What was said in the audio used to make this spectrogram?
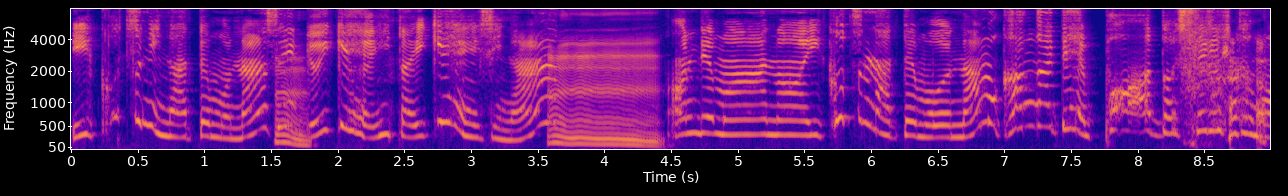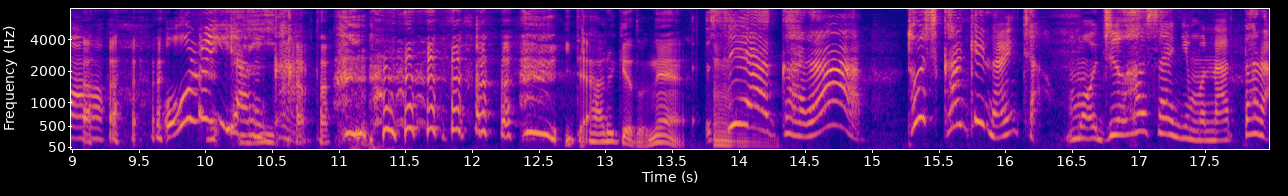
いくつになってもな、選挙行けへん人は行けへんしな。うんうんうん。ほんでも、あの、いくつになっても何も考えてへん、ぽーっとしてる人も おるやんか。いてはるけどね。うんせやから、年関係ないんちゃう？もう18歳にもなったら。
